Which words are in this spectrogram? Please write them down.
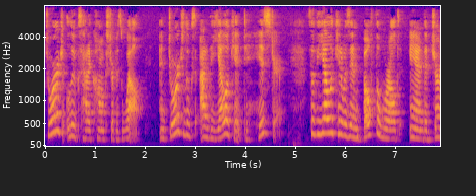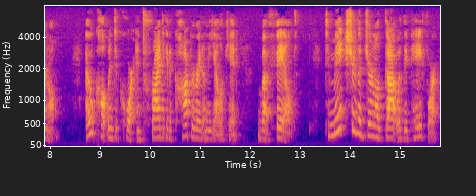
George Luks had a comic strip as well, and George Luks added the Yellow Kid to his strip. So the Yellow Kid was in both the World and the Journal. Outcault went to court and tried to get a copyright on the Yellow Kid, but failed. To make sure the journal got what they paid for,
